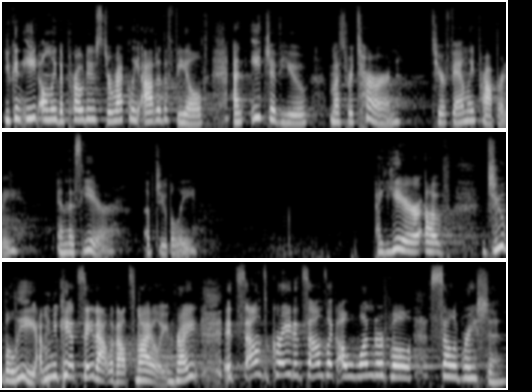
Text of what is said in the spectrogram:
You can eat only the produce directly out of the field, and each of you must return to your family property in this year of Jubilee. A year of Jubilee. I mean, you can't say that without smiling, right? It sounds great. It sounds like a wonderful celebration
